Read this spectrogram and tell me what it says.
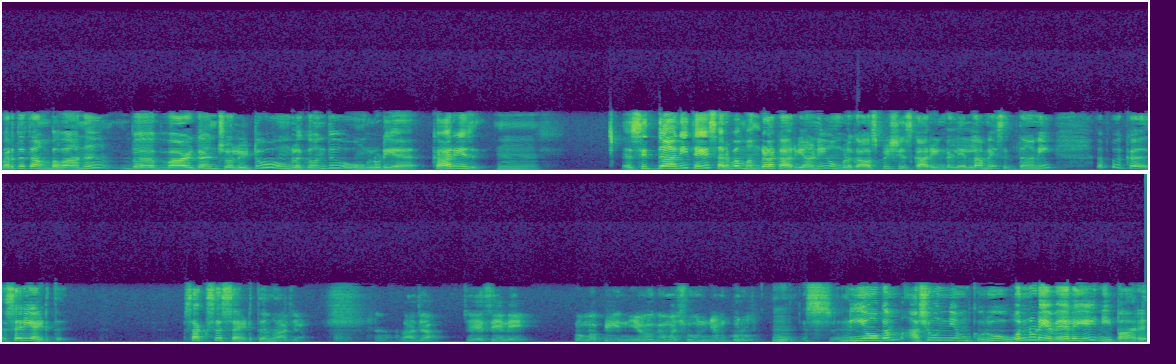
வர்த்ததாம் பவானு வ- வாழ்கன்னு சொல்லிட்டு உங்களுக்கு வந்து உங்களுடைய காரிய ம், சித்தானி தே சர்வ மங்கள காரியாணி உங்களுக்கு ஆஸ்பிஷியஸ் காரியங்கள் எல்லாமே சித்தானி அப்ப க- சரியாயிடுது சக்சஸ் ஆயிடுதுன்னு राजा राजा जयसेने நியோகம் அசூன்யம் குரு உன்னுடைய வேலையை நீ பாரு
